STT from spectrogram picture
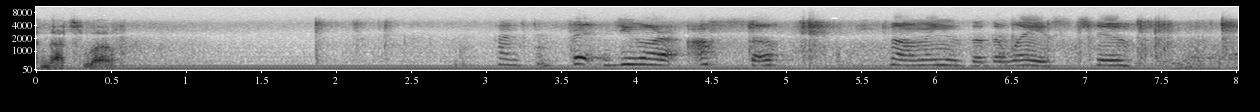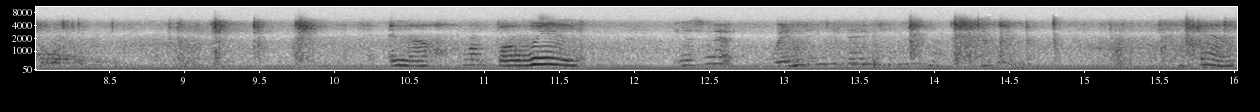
And that's love. And but you are also telling us that the way is too. And the horrible wind. Isn't it windy today, Judy? Yes.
